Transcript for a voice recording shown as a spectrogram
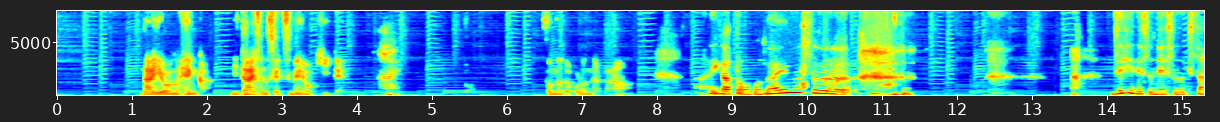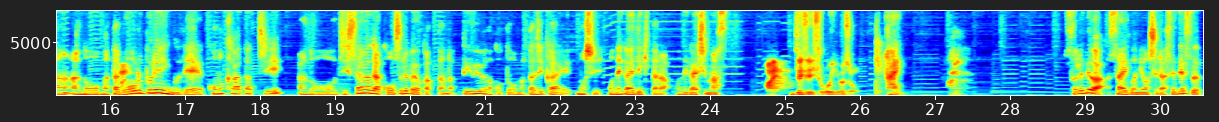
内容の変化に対しての説明を聞いて、はい。そんなところになるかな。ありがとうございます。あ、ぜひですね、鈴木さん、あの、またロールプレイングで、この形、あの、実際はじゃあこうすればよかったんだっていうようなことをまた次回、もしお願いできたらお願いします。はい。ぜひぜひそこ行きましょう。はい。はい。それでは最後にお知らせです。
